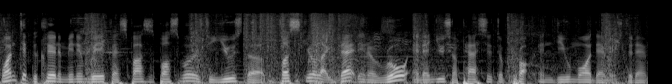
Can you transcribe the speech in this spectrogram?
One tip to clear the minion wave as fast as possible is to use the first skill like that in a row and then use your passive to proc and deal more damage to them.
